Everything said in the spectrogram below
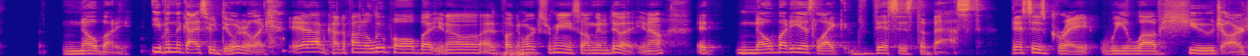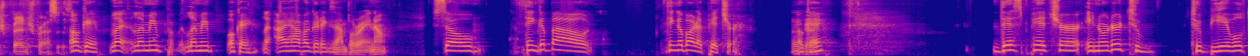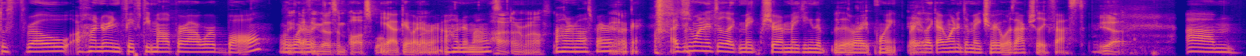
Nobody. Even the guys who do it are like, yeah, I've kind of found a loophole, but you know, it fucking works for me, so I'm going to do it. You know, it. Nobody is like, this is the best. This is great. We love huge arch bench presses. Okay, let, let me let me okay, I have a good example right now. So, think about think about a pitcher, okay? This pitcher in order to to be able to throw a 150 mile per hour ball I or I whatever. think that's impossible. yeah, okay, whatever. 100 miles. 100 miles. 100 miles per hour. Yeah. Okay. I just wanted to like make sure I'm making the, the right point, right? Yeah. Like I wanted to make sure it was actually fast. Yeah. Um,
